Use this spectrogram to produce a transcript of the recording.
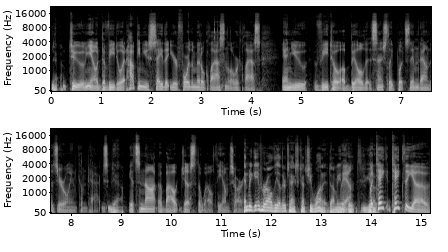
yeah. to you know to veto it. How can you say that you're for the middle class and the lower class, and you veto a bill that essentially puts them down to zero income tax? Yeah. it's not about just the wealthy. I'm sorry. And we gave her all the other tax cuts she wanted. I mean, yeah, it- but know, take take the uh,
